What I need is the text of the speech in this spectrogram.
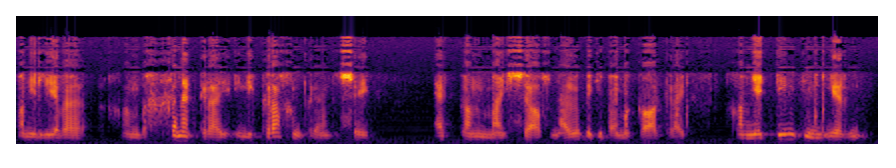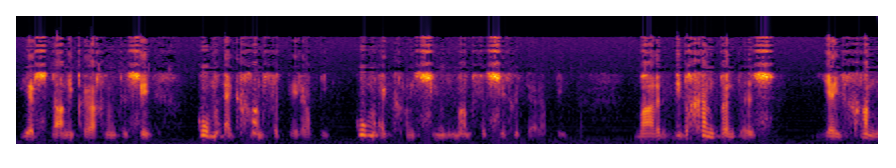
van die lewe gaan begin kry en die krag gaan kry om te sê ek kan myself nou 'n bietjie bymekaar kry gaan jy 10 10 eer eers staan die krag om te sê kom ek gaan vir terapie kom ek gaan sien iemand vir psigoterapie maar die beginpunt is jy gaan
